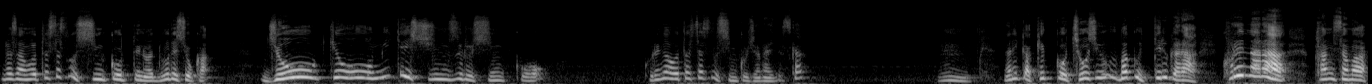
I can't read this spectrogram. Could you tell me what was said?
皆さん私たちの信仰っていうのはどうでしょうか？状況を見て信ずる信仰。これが私たちの信仰じゃないですか、うん、何か結構調子うまくいってるからこれなら神様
